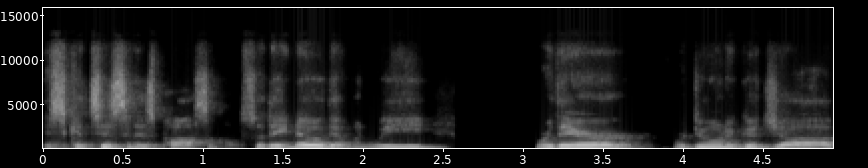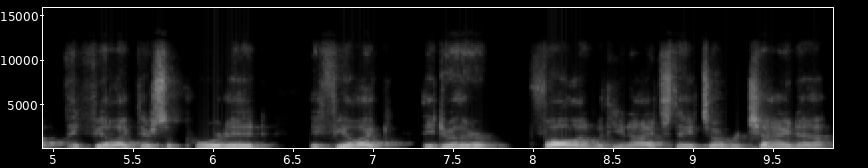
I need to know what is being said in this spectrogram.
as consistent as possible. So they know that when we we're there, we're doing a good job, they feel like they're supported, they feel like they'd rather fall in with the United States over China,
